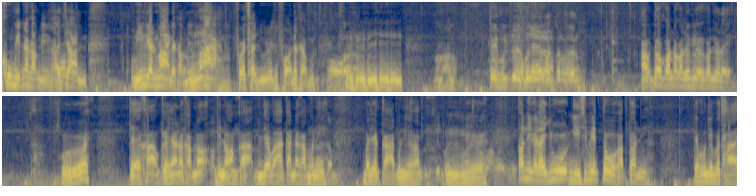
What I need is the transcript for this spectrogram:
โควิดนะครับ นี่ อาจารย์หนีเรียนมานะครับนี่มาเพื่อใช้ดูโดยเฉพาะนะครับพ่อเอาหลายหรอกเฮ้ยผู้ช่วยผู้ใหญ่บ้านคนเพิ่งเอาต่อก่อนต่อก่อนเลยพี่ก่อนก็ได้ เฮ้ยแก่ข้าวแก่หยังนะครับเนาะพี่น้องครับอย่าว่ากันนะครับวันนี้ บรรยากาศวันนี้ครับอืมเลยตอนนี้ก็ได้อยู่ยี่สิบเอ็ดตู้ครับ ตอนนี้เดี๋ยวผมจะไปทาย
